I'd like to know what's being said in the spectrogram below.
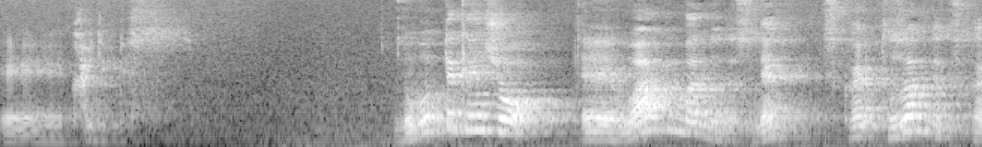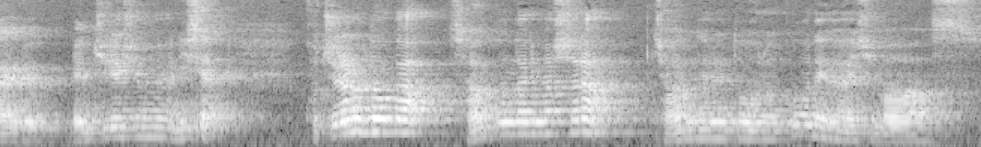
えー、快適です。登って検証、えー、ワークマンのですね使い登山で使えるベンチレーションウェア2選。こちらの動画参考になりましたらチャンネル登録お願いします。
